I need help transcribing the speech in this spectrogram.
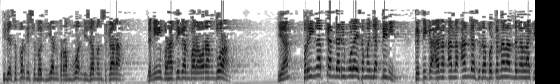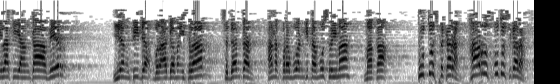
Tidak seperti sebagian perempuan di zaman sekarang. Dan ini perhatikan para orang tua. Ya, peringatkan dari mulai semenjak dini. Ketika anak-anak Anda sudah berkenalan dengan laki-laki yang kafir, yang tidak beragama Islam, sedangkan anak perempuan kita muslimah, maka putus sekarang, harus putus sekarang.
